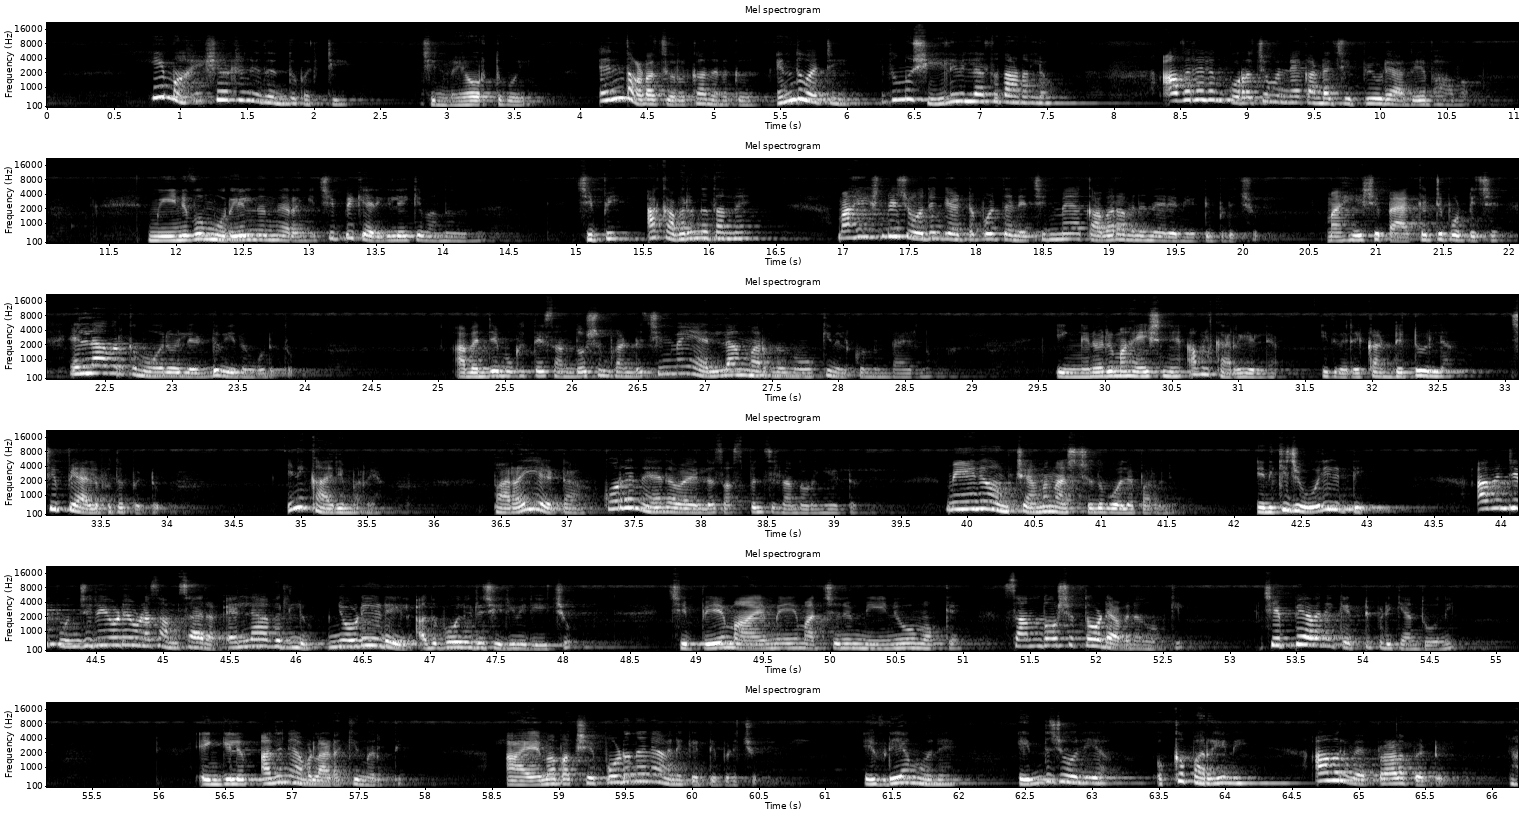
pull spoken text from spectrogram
ഈ മഹേഷേട്ടന് ഇതെന്തു പറ്റി? ചിന്മയോർത്തുപോയി എന്താടാ ചെറുക്കാൻ നിനക്ക്? എന്തു പറ്റി? ഇതൊന്നും ശീലമില്ലാത്തതാണല്ലോ. അവരിലും കുറച്ചു മുന്നേ കണ്ട ചിപ്പിയുടെ അതേ ഭാവം. മീനുവും മുറിയിൽ നിന്ന് ഇറങ്ങി ചിപ്പിക്ക് അരികിലേക്ക് വന്നു നിന്നു. ചിപ്പി ആ കവറിങ്ങ് തന്നെ. മഹേഷിന്റെ ചോദ്യം കേട്ടപ്പോൾ തന്നെ ചിന്മയ കവർ അവന് നേരെ നീട്ടിപ്പിടിച്ചു. മഹേഷ് പാക്കറ്റ് പൊട്ടിച്ച് എല്ലാവർക്കും ഓരോ ലഡു വീതം കൊടുത്തു. അവന്റെ മുഖത്തെ സന്തോഷം കണ്ട് ചിന്മയെ എല്ലാം മറന്ന് നോക്കി നിൽക്കുന്നുണ്ടായിരുന്നു. ഇങ്ങനൊരു മഹേഷിനെ അവൾക്കറിയില്ല. ഇതുവരെ കണ്ടിട്ടുമില്ല. ചിപ്പി അത്ഭുതപ്പെട്ടു. ഇനി കാര്യം പറയാം. പറയേട്ടാ കുറേ നേരമായല്ലോ സസ്പെൻസ് ഇടാൻ തുടങ്ങിയിട്ട്. മീനുവും ക്ഷമ നശിച്ചതുപോലെ പറഞ്ഞു. എനിക്ക് ജോലി കിട്ടി. അവന്റെ പുഞ്ചിരിയോടെയുള്ള സംസാരം എല്ലാവരിലും ഞൊടിയിടയിൽ അതുപോലൊരു ചിരി വിരിയിച്ചു. ചിപ്പിയും മായമ്മയും അച്ഛനും മീനുവും ഒക്കെ സന്തോഷത്തോടെ അവനെ നോക്കി. ചിപ്പി അവനെ കെട്ടിപ്പിടിക്കാൻ തോന്നി. എങ്കിലും അതിനെ അവൾ അടക്കി നിർത്തി. ആയമ്മ പക്ഷെ തന്നെ അവനെ കെട്ടിപ്പിടിച്ചു. എവിടെയാ മോനെ? എന്ത് ജോലിയാ? ഒക്കെ പറയുന്നേ. അവർ വെപ്രാളപ്പെട്ടു.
